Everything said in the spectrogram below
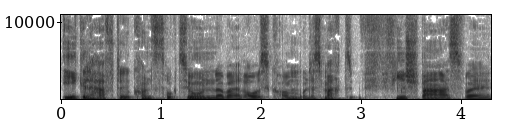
ekelhafte Konstruktionen dabei rauskommen und es macht viel Spaß, weil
